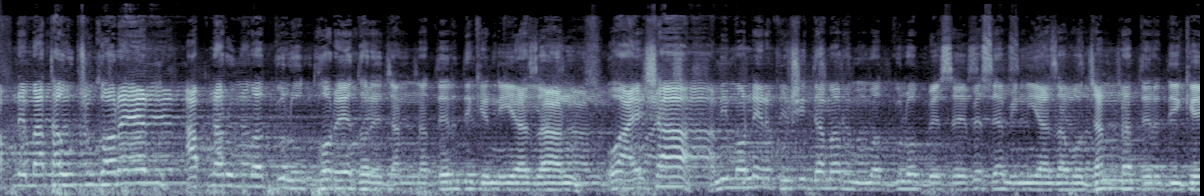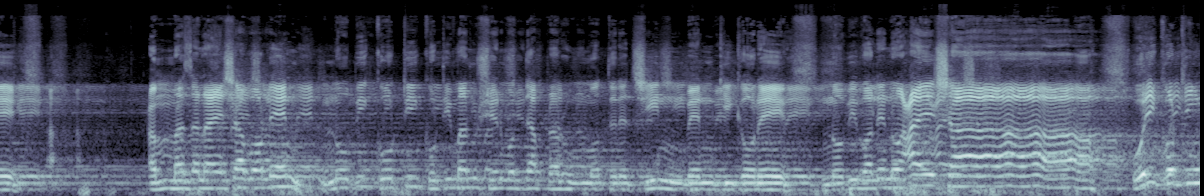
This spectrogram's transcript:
আপনি মাথা উঁচু করেন, আপনার উম্মতগুলো ধরে ধরে জান্নাতের দিকে নিয়ে যান। ও আয়েশা, আমি মনের খুশিতে আমার উম্মতগুলো বেছে বেছে আমি নিয়ে যাব জান্নাতের দিকে। আম্মা জান আয়েশা বলেন, নবী কোটি কোটি মানুষের মধ্যে আপনার উম্মতের চিনবেন কি করে? নবী বলেন আয়েশা, ওই কঠিন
